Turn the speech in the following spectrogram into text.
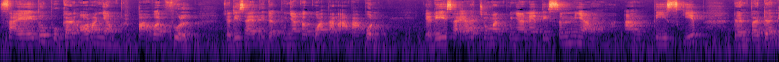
saya itu bukan orang yang powerful. Jadi saya tidak punya kekuatan apa pun. Jadi saya cuma punya netizen yang anti skip dan badan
